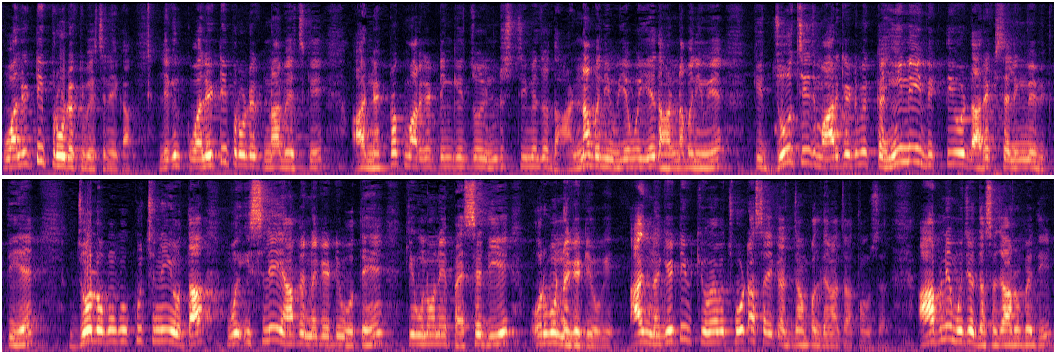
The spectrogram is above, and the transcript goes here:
क्वालिटी प्रोडक्ट बेचने का। लेकिन क्वालिटी प्रोडक्ट ना बेच के आज नेटवर्क मार्केटिंग की जो इंडस्ट्री में जो धारणा बनी हुई है, वो ये धारणा बनी हुई है कि जो चीज़ मार्केट में कहीं नहीं बिकती, वो डायरेक्ट सेलिंग में बिकती है। जो लोगों को कुछ नहीं होता, वो इसलिए यहाँ पे नेगेटिव होते हैं कि उन्होंने पैसे दिए और वो नेगेटिव हो गए। आज नेगेटिव क्यों है? वो छोटा सा एक एग्ज़ाम्पल देना चाहता हूँ सर आपने मुझे दस हज़ार रुपए दी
